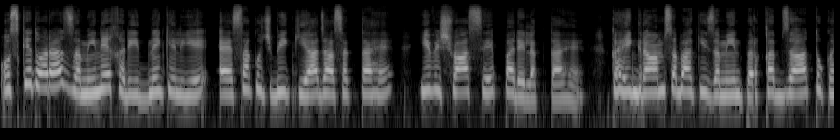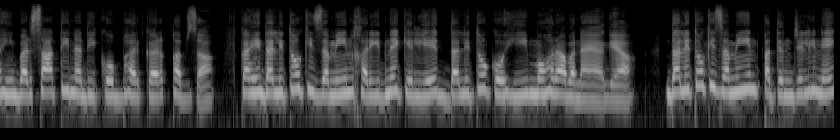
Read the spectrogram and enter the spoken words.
उसके द्वारा जमीनें खरीदने के लिए ऐसा कुछ भी किया जा सकता है? ये विश्वास से परे लगता है। कहीं ग्राम सभा की ज़मीन पर कब्जा तो कहीं बरसाती नदी को भरकर कब्जा। कहीं दलितों की ज़मीन खरीदने के लिए दलितों को ही मोहरा बनाया गया। दलितों की ज़मीन पतंजलि ने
